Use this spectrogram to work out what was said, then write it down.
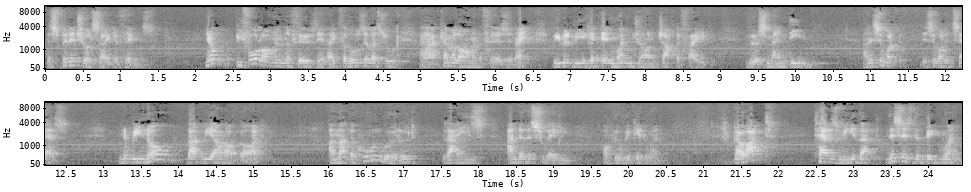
the spiritual side of things. You know, before long on the Thursday night, for those of us who uh, come along on the Thursday night, we will be hitting 1 John chapter 5, verse 19. And this is what, this is what it says. We know that we are of God and that the whole world lies under the sway of the wicked one. Now that tells me that this is the big one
